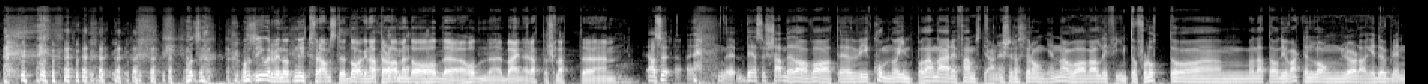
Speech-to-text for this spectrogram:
og, så, og, så, gjorde vi noe nytt fremstøt dagen etter, da, men da hadde, hadde beinet rett og slett eh, Altså, det som skjedde da, var at eh, vi kom nå inn på den der femstjerners restauranten. Det var veldig fint og flott. Og, um, men dette hadde jo vært en lang lørdag i Dublin,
